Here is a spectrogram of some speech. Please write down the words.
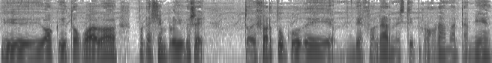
Y aquí, todo, por ejemplo, yo qué sé, estoy fartuco de, de hablar en este programa también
